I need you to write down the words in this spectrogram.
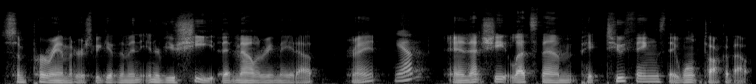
some parameters. We give them an interview sheet that Mallory made up, right? Yep. And that sheet lets them pick two things they won't talk about.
